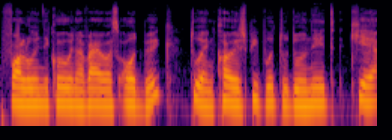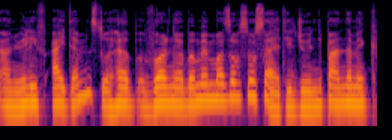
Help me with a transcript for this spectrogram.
following the coronavirus outbreak to encourage people to donate care and relief items to help vulnerable members of society during the pandemic.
